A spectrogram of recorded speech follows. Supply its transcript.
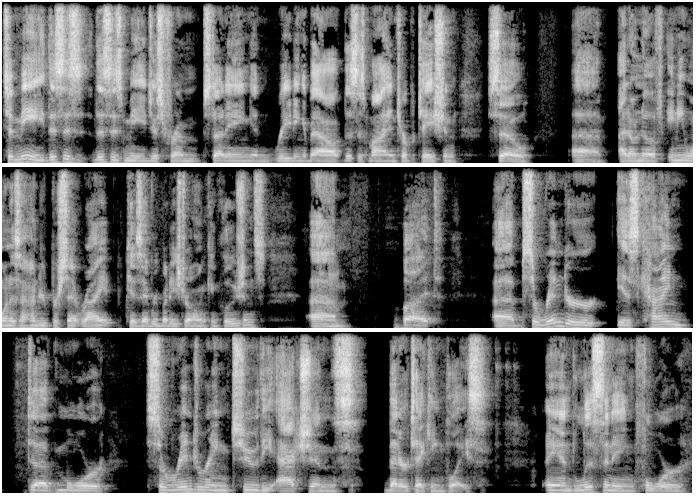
to me this is this is me just from studying and reading about this is my interpretation so uh, i don't know if anyone is 100% right because everybody's drawing conclusions um, mm-hmm but uh, surrender is kind of more surrendering to the actions that are taking place and listening for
